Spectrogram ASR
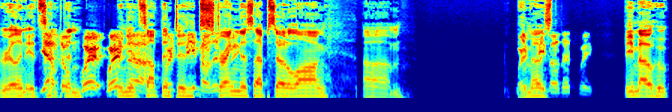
really need Yeah. something. so where, we need uh, something to string week? this episode along. Um, Where's BMO this week? BMO, who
